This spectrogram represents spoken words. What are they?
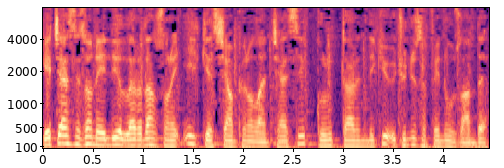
Geçen sezon 50 yıllardan sonra ilk kez şampiyon olan Chelsea grup tarihindeki 3. zaferine uzandı.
